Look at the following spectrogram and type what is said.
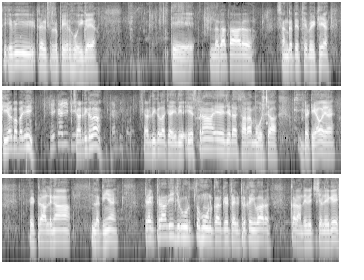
ਤੇ ਇਹ ਵੀ ਟਰੈਕਟਰ ਰਿਪੇਅਰ ਹੋ ਹੀ ਗਏ ਆ। ਤੇ ਲਗਾਤਾਰ ਸੰਗਤ ਇੱਥੇ ਬੈਠੇ ਆ। ਕੀ ਹਾਲ ਬਾਬਾ ਜੀ? ਠੀਕ ਹੈ ਜੀ ਠੀਕ ਚੜ੍ਹਦੀ ਕਲਾ? ਚੜ੍ਹਦੀ ਕਲਾ। ਚੜ੍ਹਦੀ ਕਲਾ ਚਾਹੀਦੀ ਹੈ। ਇਸ ਤਰ੍ਹਾਂ ਇਹ ਜਿਹੜਾ ਸਾਰਾ ਮੋਰਚਾ ਡਟਿਆ ਹੋਇਆ ਹੈ ਇਹ ਟਰਾਲੀਆਂ ਲੱਗੀਆਂ। ਟਰੈਕਟਰਾਂ ਦੀ ਜ਼ਰੂਰਤ ਹੋਣ ਕਰਕੇ ਟਰੈਕਟਰ ਕਈ ਵਾਰ ਘਰਾਂ ਦੇ ਵਿੱਚ ਚਲੇ ਗਏ।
